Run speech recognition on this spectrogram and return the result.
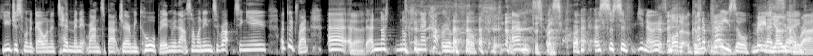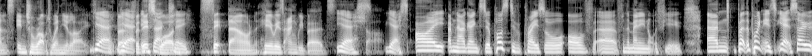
you just want to go on a 10 minute rant about Jeremy Corbyn without someone interrupting you. A good rant. Uh, Yeah. And kno- knocking their cutlery on the floor. Um, to specify. a sort of, you know, 'cause, an appraisal. yeah, mediocre rants interrupt when you like. Yeah, but yeah, For this one, sit down. Here is Angry Birds. Yes, yes. I am now going to do a positive appraisal of uh, for the many, not the few. Um, but the point is, yeah. So,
